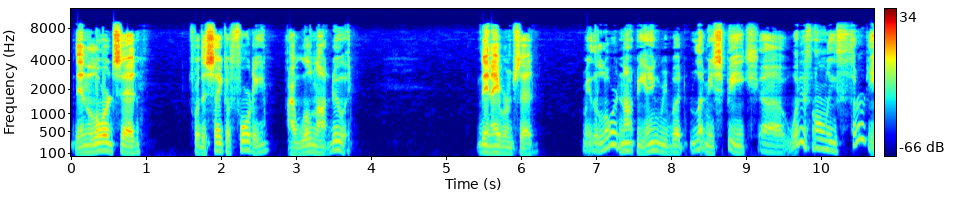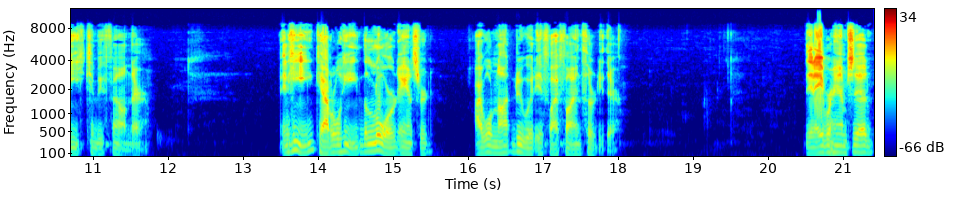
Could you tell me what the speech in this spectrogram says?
Then the Lord said, For the sake of forty, I will not do it. Then Abram said, May the Lord not be angry, but let me speak. Uh, what if only thirty can be found there? And he, capital He, the Lord, answered, I will not do it if I find thirty there. Then Abraham said,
